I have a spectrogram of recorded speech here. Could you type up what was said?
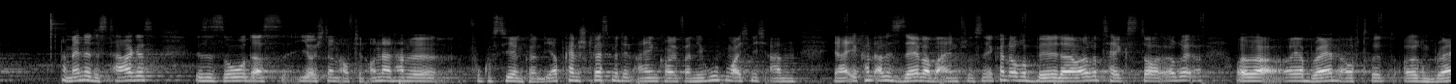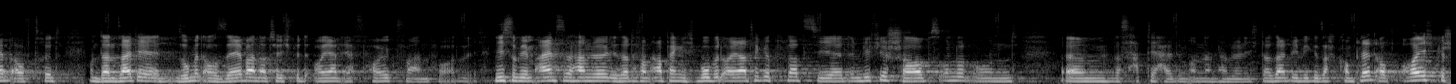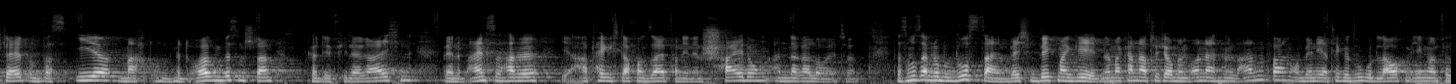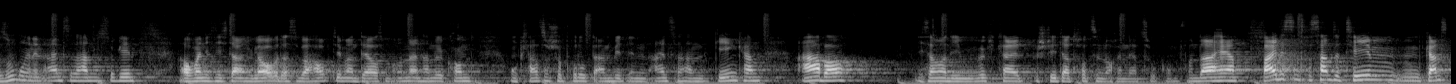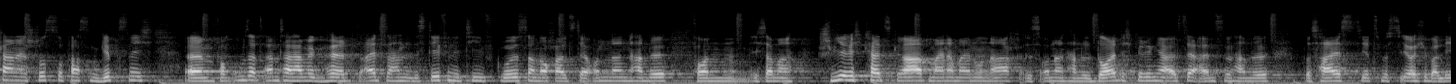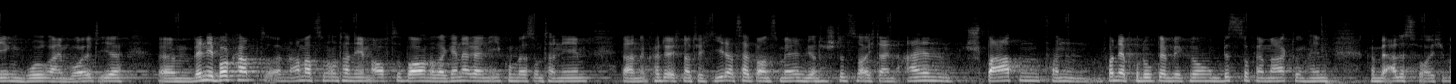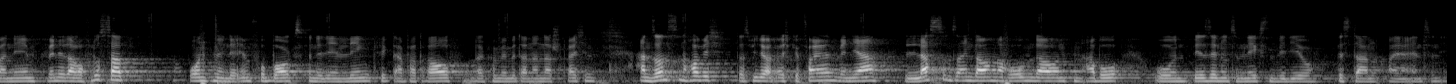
am Ende des Tages ist es so, dass ihr euch dann auf den Onlinehandel fokussieren könnt. Ihr habt keinen Stress mit den Einkäufern, die rufen euch nicht an. Ja, ihr könnt alles selber beeinflussen. Ihr könnt eure Bilder, eure Texte, eure, eure, euer Brandauftritt, euren Brandauftritt und dann seid ihr somit auch selber natürlich für euren Erfolg verantwortlich. Nicht so wie im Einzelhandel, ihr seid davon abhängig, wo wird euer Artikel platziert, in wie vielen Shops und und und. Ähm, das habt ihr halt im Onlinehandel nicht. Da seid ihr, wie gesagt, komplett auf euch gestellt und was ihr macht. Und mit eurem Wissensstand könnt ihr viel erreichen, während im Einzelhandel ihr abhängig davon seid, von den Entscheidungen anderer Leute. Das muss einem nur bewusst sein, welchen Weg man geht. Ne, man kann natürlich auch mit dem Onlinehandel anfangen und wenn die Artikel so gut laufen, irgendwann versuchen, in den Einzelhandel zu gehen. Auch wenn ich nicht daran glaube, dass überhaupt jemand, der aus dem Onlinehandel kommt und klassische Produkte anbietet, in den Einzelhandel gehen kann. Aber ich sage mal, die Möglichkeit besteht da trotzdem noch in der Zukunft. Von daher, beides interessante Themen, ganz klar einen Entschluss zu fassen, gibt es nicht. Ähm, vom Umsatzanteil haben wir gehört, Einzelhandel ist definitiv größer noch als der Onlinehandel. Von, ich sage mal, Schwierigkeitsgrad meiner Meinung nach ist Onlinehandel deutlich geringer als der Einzelhandel. Das heißt, jetzt müsst ihr euch überlegen, wo rein wollt ihr. Ähm, wenn ihr Bock habt, ein Amazon-Unternehmen aufzubauen oder generell ein E-Commerce-Unternehmen, dann könnt ihr euch natürlich jederzeit bei uns melden. Wir unterstützen euch da in allen Sparten, von, von der Produktentwicklung bis zur Vermarktung hin, können wir alles für euch übernehmen. Wenn ihr darauf Lust habt, Unten in der Infobox findet ihr den Link, klickt einfach drauf und dann können wir miteinander sprechen. Ansonsten hoffe ich, das Video hat euch gefallen. Wenn ja, lasst uns einen Daumen nach oben da und ein Abo und wir sehen uns im nächsten Video. Bis dann, euer Anthony.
